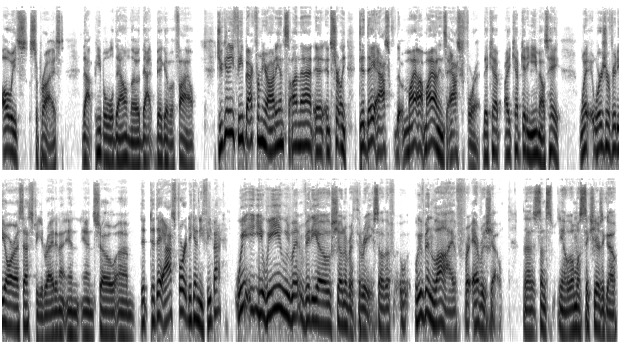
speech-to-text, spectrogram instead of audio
always surprised that people will download that big of a file. Do you get any feedback from your audience on that? And, and certainly, did they ask? My my audience asked for it. They kept I kept getting emails. Hey, wh- where's your video RSS feed? Right, and and and so um, did did they ask for it? Did you get any feedback? We we we went video show number three. So the we've been live for every show uh, since you know almost six years ago.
